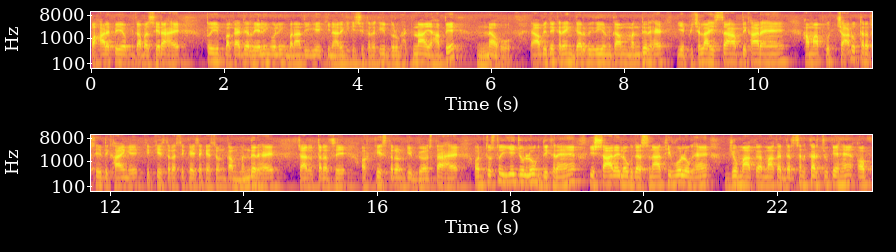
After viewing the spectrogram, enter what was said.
पहाड़ पे उनका बसेरा है तो ये बाकायदे रेलिंग वेलिंग बना दी गई किनारे की किसी तरह की दुर्घटना यहाँ पे न हो। आप ये देख रहे हैं गर्भगृह उनका मंदिर है, ये पिछला हिस्सा आप दिखा रहे हैं। हम आपको चारों तरफ़ से दिखाएँगे कि किस तरह से कैसे कैसे उनका मंदिर है, चारों तरफ़ से, और किस तरह उनकी व्यवस्था है। और दोस्तों, ये जो लोग दिख रहे हैं, ये सारे लोग दर्शनार्थी वो लोग हैं, जो माँ का माँ का दर्शन कर चुके हैं, अब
